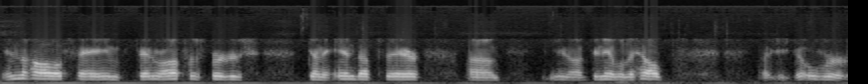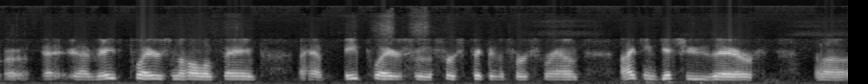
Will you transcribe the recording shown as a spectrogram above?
in the Hall of Fame. Ben Roethlisberger's going to end up there. Um, you know, I've been able to help uh, over. Uh, I have eight players in the Hall of Fame. I have eight players for the first pick in the first round. I can get you there uh,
